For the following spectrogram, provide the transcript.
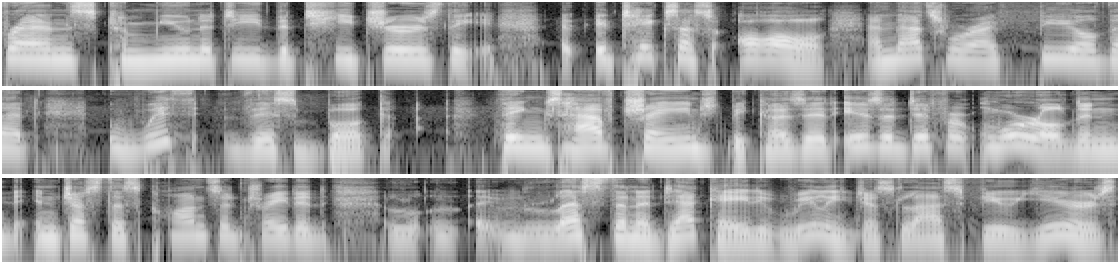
friends, community, the teachers. The it takes us all, and that's where I feel that with this book, things have changed because it is a different world in, in just this concentrated less than a decade, really just last few years.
